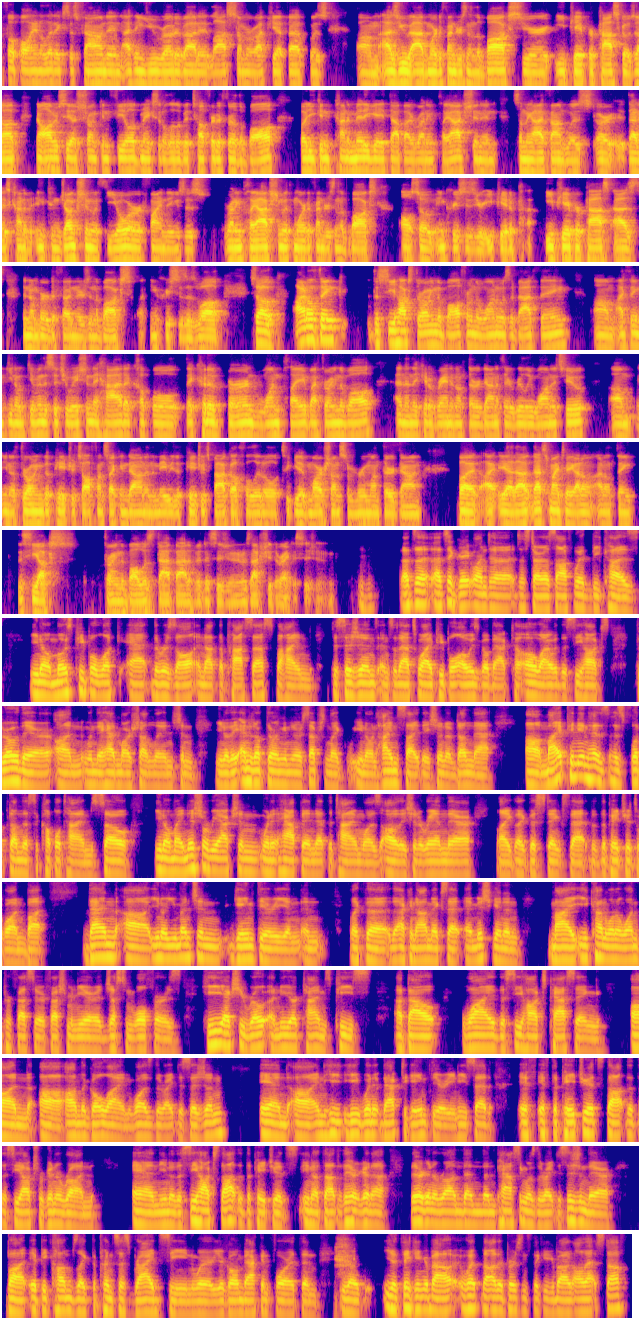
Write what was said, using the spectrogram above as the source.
football analytics has found, and I think you wrote about it last summer by PFF, was um, as you add more defenders in the box, your EPA per pass goes up. Now, obviously, a shrunken field makes it a little bit tougher to throw the ball, but you can kind of mitigate that by running play action. And something I found was, or that is kind of in conjunction with your findings, is running play action with more defenders in the box also increases your EPA to EPA per pass as the number of defenders in the box increases as well. So I don't think the Seahawks throwing the ball from the one was a bad thing. Um, I think, you know, given the situation, they had a couple, they could have burned one play by throwing the ball, and then they could have ran it on third down if they really wanted to. Um, you know, throwing the Patriots off on second down, and then maybe the Patriots back off a little to give Marshawn some room on third down. But I, yeah, that, that's my take. I don't, I don't think the Seahawks throwing the ball was that bad of a decision. It was actually the right decision. Mm-hmm. That's a that's a great one to to start us off with because you know, most people look at the result and not the process behind decisions. And so that's why people always go back to, oh, why would the Seahawks throw there on when they had Marshawn Lynch? And, you know, they ended up throwing an interception. Like, you know, in hindsight, they shouldn't have done that. Um, my opinion has has flipped on this a couple times. So, you know, my initial reaction when it happened at the time was, oh, they should have ran there. Like, like this stinks that, that the Patriots won. But then, uh, you know, you mentioned game theory and and like the the economics at, at Michigan and my econ 101 professor freshman year Justin Wolfers he actually wrote a New York Times piece about why the Seahawks passing on uh, on the goal line was the right decision. And uh, and he he went it back to game theory and he said if if the Patriots thought that the Seahawks were going to run and you know the Seahawks thought that the Patriots you know thought that they were gonna they were gonna run then then passing was the right decision there. But it becomes like the princess bride scene where you're going back and forth and you know you're thinking about what the other person's thinking about and all that stuff.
